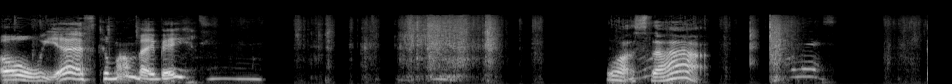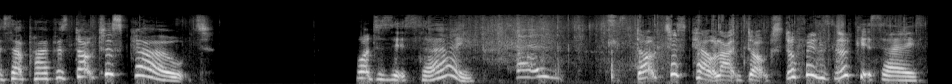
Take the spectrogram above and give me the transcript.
Oh yes, come on, baby. What's that? Is that Piper's doctor's coat? What does it say? Coat. Doctor's coat, like Doc McStuffins. Look, it says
